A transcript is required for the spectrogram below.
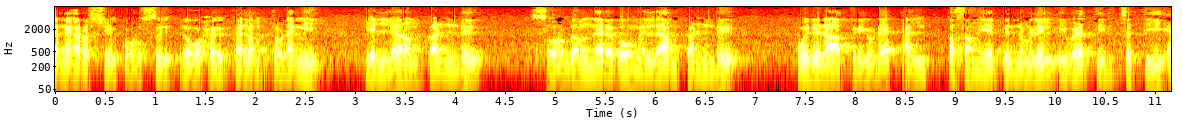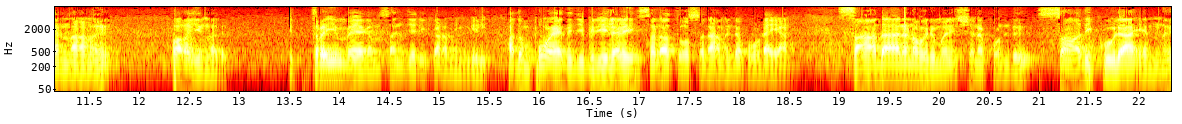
തന്നെ അറശ് കുറസ് ലോഹ കലം തുടങ്ങി എല്ലാം കണ്ട് സ്വർഗം നരകവും എല്ലാം കണ്ട് ഒരു രാത്രിയുടെ അല്പസമയത്തിനുള്ളിൽ ഇവിടെ തിരിച്ചെത്തി എന്നാണ് പറയുന്നത്. ഇത്രയും വേഗം സഞ്ചരിക്കണമെങ്കിൽ അതും പോയത് ജിബിലി അലഹി സ്വലാത്തു വസ്സലാമിന്റെ കൂടെയാണ്. സാധാരണ ഒരു മനുഷ്യനെ കൊണ്ട് സാധിക്കൂല എന്ന്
